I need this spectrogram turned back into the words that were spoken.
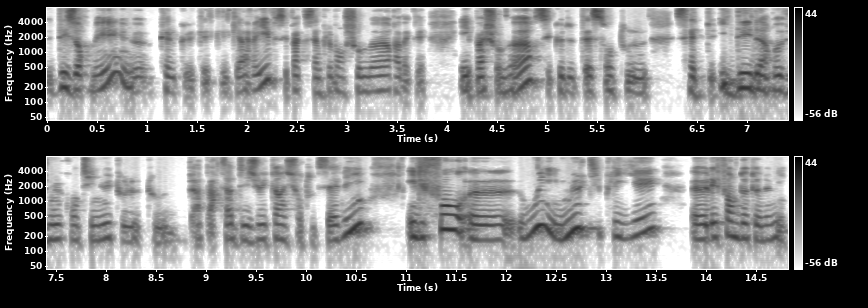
désormais, quel qu'il arrive, c'est pas que simplement chômeur avec et pas chômeur, c'est que de toute façon tout, cette idée d'un revenu continu tout, tout, à partir de 18 ans et sur toute sa vie, il faut oui multiplier les formes d'autonomie.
